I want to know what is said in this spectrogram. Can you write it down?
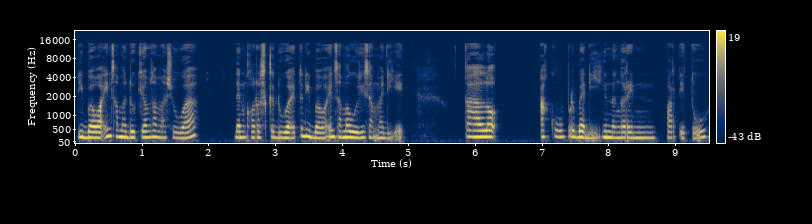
dibawain sama Dukyom sama Shua dan chorus kedua itu dibawain sama Wuzi sama D8. Kalau aku pribadi ngedengerin part itu,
